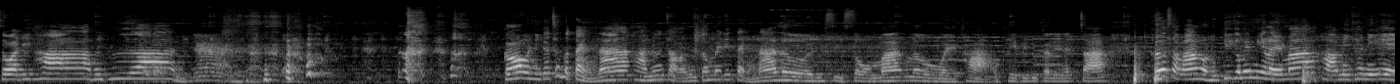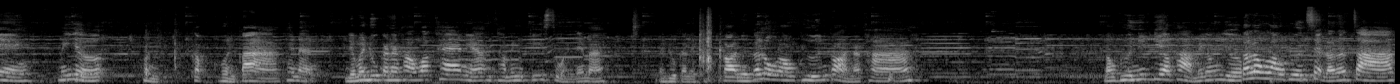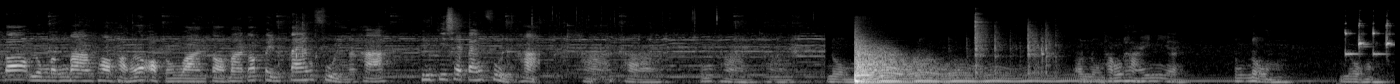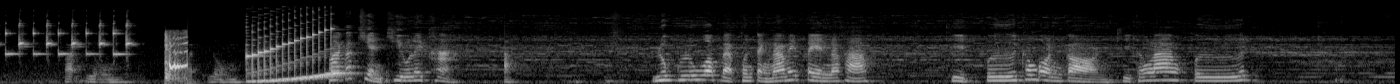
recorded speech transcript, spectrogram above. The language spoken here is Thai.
สวัสดีค่ะเพื่อนๆ ก็วันนี้ก็จะมาแต่งหน้านะคะ เนื่องจากวันนี้ก็ไม่ได้แต่งหน้าเลยดูสีโซมมากเลยค่ะ โอเคไปดูกันเลยนะจ๊ะ เครื่องสำอางของลูกกี้ก็ไม่มีอะไรมากค่ะ มีแค่นี้เอง ไม่เยอะขนกับขนตาแค่นั้น เดี๋ยวมาดูกันนะคะว่าแค่เนี้ยมันทำให้ลูกกี้สวยได้ไหมมาดูกันเลยค่ะ ก่อนหนึ่งก็ลงรองพื้นก่อนนะคะ รองพื้นนิดเดียวค่ะ ไม่ต้องเยอะ ก็ลงรองพื้นเสร็จแล้วนะจ๊ะ ก็ลงบางๆ พอค่ะเพราะเราออกกลางวันต่อมาก็เป็นแป้งฝุ่นนะคะพี่กี้ใช้แป้งฝุ่นค่ะทาทาต้องทาทานมเอานมท้องท้ายเนี่ยต้องนมนมปัดนมปัดนมมาก็เขียนคิ้วเลยค่ะลุกลวกแบบคนแต่งหน้าไม่เป็นนะคะขีดปื๊ดข้างบนก่อน ขีดข้างล่างปื๊ด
